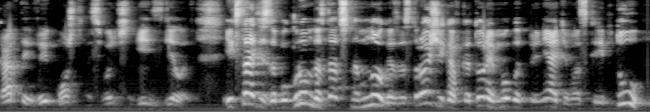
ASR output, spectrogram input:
карты вы можете на сегодняшний день сделать. И, кстати, за бугром достаточно много застройщиков, которые могут принять у вас крипту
